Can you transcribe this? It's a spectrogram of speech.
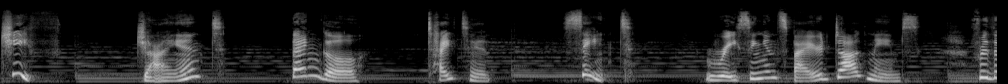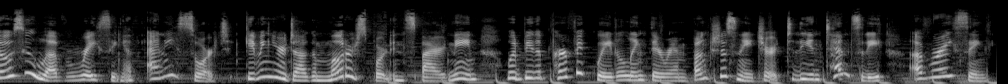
Chief, Giant, Bengal, Titan, Saint, racing inspired dog names. For those who love racing of any sort, giving your dog a motorsport inspired name would be the perfect way to link their rambunctious nature to the intensity of racing.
